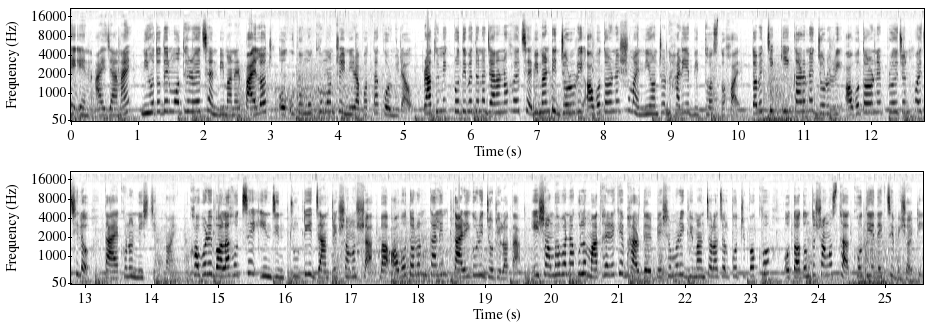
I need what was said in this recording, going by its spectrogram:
এএনআই জানায়, নিহতদের মধ্যে রয়েছেন বিমানের পাইলট ও উপমুখ্যমন্ত্রী নিরাপত্তা কর্মীরাও। প্রাথমিক প্রতিবেদনে জানানো হয়েছে, বিমানটি জরুরি অবতরণের সময় নিয়ন্ত্রণ হারিয়ে বিধ্বস্ত হয়। তবে ঠিক কী কারণে জরুরি অবতরণের প্রয়োজন হয়েছিল তা এখনও নিশ্চিত নয়। খবরে বলা হচ্ছে, ইঞ্জিন ত্রুটি, যান্ত্রিক সমস্যা বা অবতরণকালীন কারিগরি জটিলতা। এই সম্ভাবনাগুলো মাথায় রেখে ভারতের বেসামরিক বিমান চলাচল কর্তৃপক্ষ ও তদন্ত সংস্থা খতিয়ে দেখছে বিষয়টি।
